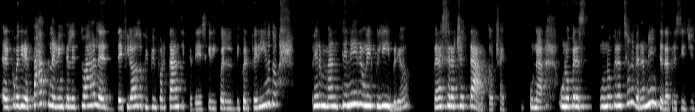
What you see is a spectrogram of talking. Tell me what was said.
eh, come dire, partner intellettuale dei filosofi più importanti tedeschi di quel, di quel periodo, per mantenere un equilibrio, per essere accettato, cioè una, un'oper- un'operazione veramente da prestigio,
